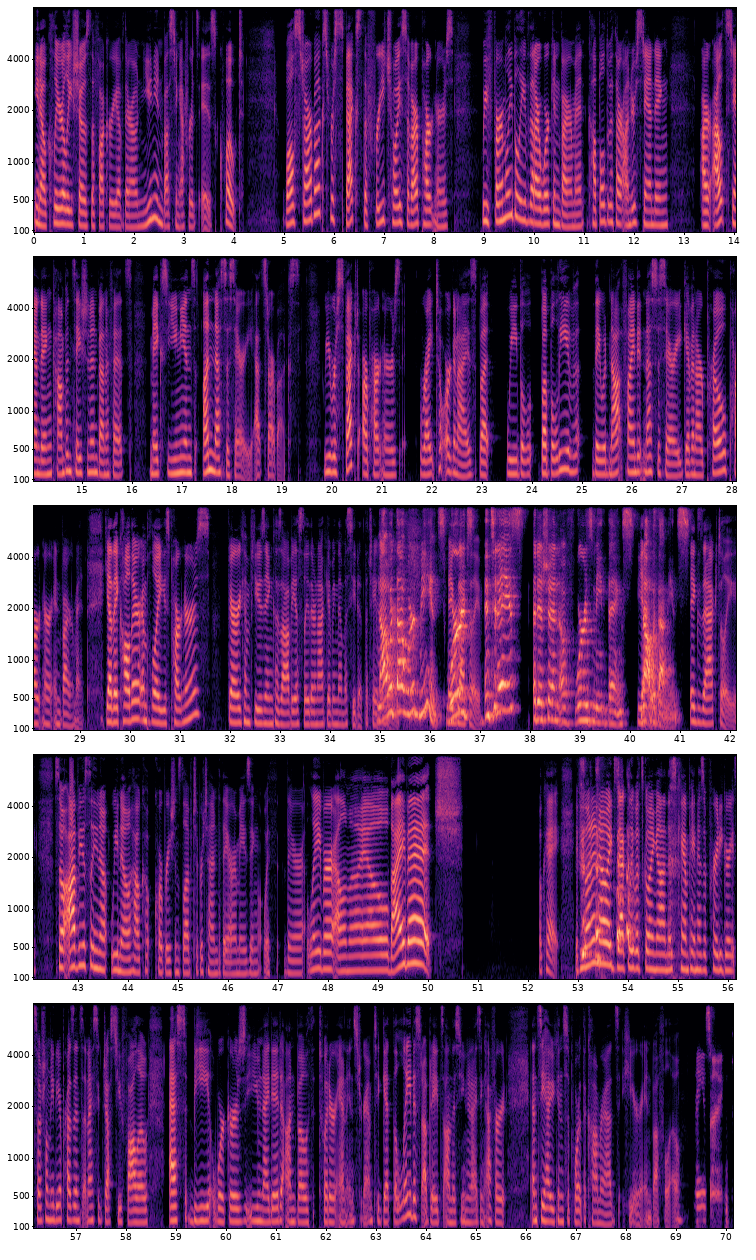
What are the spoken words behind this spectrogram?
you know, clearly shows the fuckery of their own union busting efforts, is quote. While Starbucks respects the free choice of our partners, we firmly believe that our work environment, coupled with our understanding, our outstanding compensation and benefits, makes unions unnecessary at Starbucks. We respect our partners' right to organize, but we bel but believe they would not find it necessary given our pro partner environment. Yeah, they call their employees partners. Very confusing because obviously they're not giving them a seat at the table. Not here. what that word means. Words Exactly. in today's edition of words mean things. Yes. Not what that means. Exactly. So obviously, you know, we know how co- corporations love to pretend they are amazing with their labor. LMAO, bye, bitch. Okay. If you want to know exactly what's going on, this campaign has a pretty great social media presence, and I suggest you follow SB Workers United on both Twitter and Instagram to get the latest updates on this unionizing effort and see how you can support the comrades here in Buffalo. Amazing.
